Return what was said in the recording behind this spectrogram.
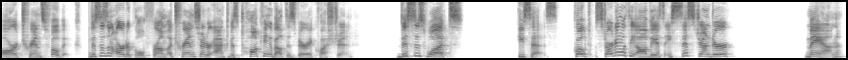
are transphobic. This is an article from a transgender activist talking about this very question. This is what he says. Quote, starting with the obvious, a cisgender man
